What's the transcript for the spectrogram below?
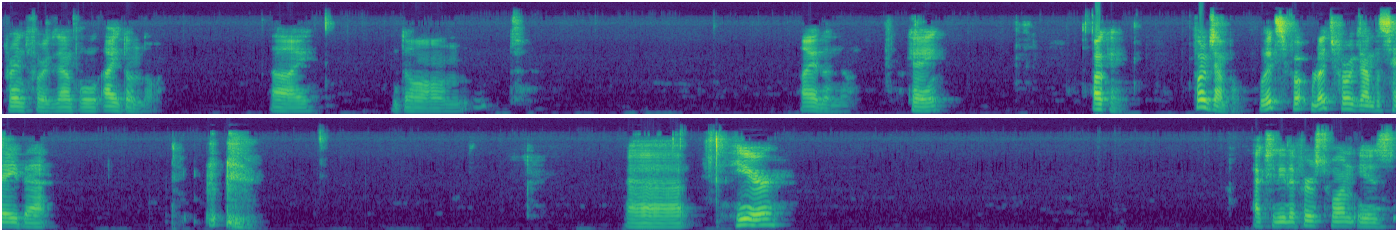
print, for example, I don't know. I don't I don't know. Okay. Okay. For example, let's for let's for example say that uh, here actually the first one is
